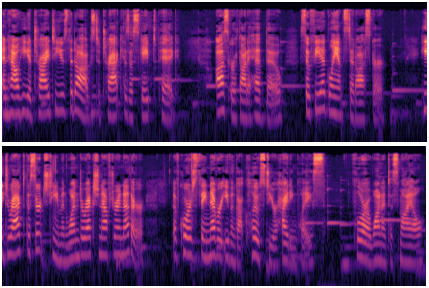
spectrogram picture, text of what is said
and how he had tried to use the dogs to track his escaped pig. Oscar thought ahead, though. Sophia glanced at Oscar. He dragged the search team in one direction after another, of course, they never even got close to your hiding place. Flora wanted to smile.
